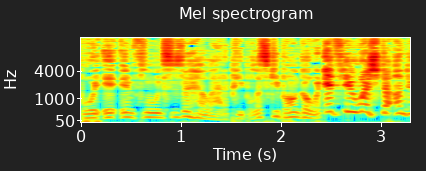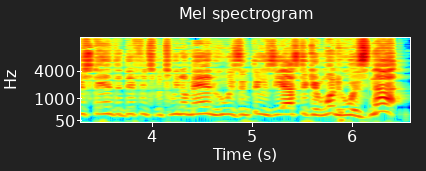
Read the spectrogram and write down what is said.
Boy, it influences the hell out of people. Let's keep on going. If you wish to understand the difference between a man who is enthusiastic and one who is not,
